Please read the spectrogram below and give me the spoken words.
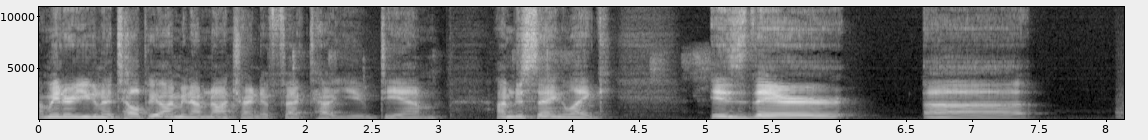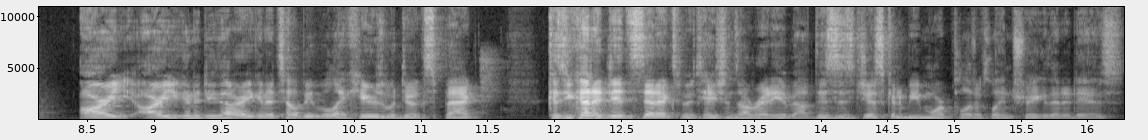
I mean, are you going to tell people? I mean, I'm not trying to affect how you DM. I'm just saying, like, is there uh are you, are you going to do that are you going to tell people like here's what to expect because you kind of did set expectations already about this is just going to be more political intrigue than it is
